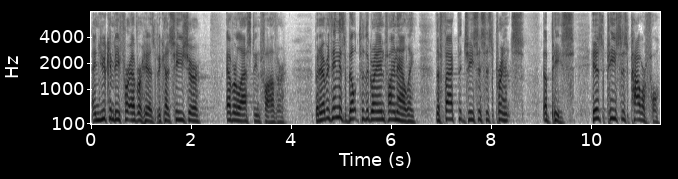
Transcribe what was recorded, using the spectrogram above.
and you can be forever His because He's your everlasting Father. But everything is built to the grand finale the fact that Jesus is Prince of Peace. His peace is powerful.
